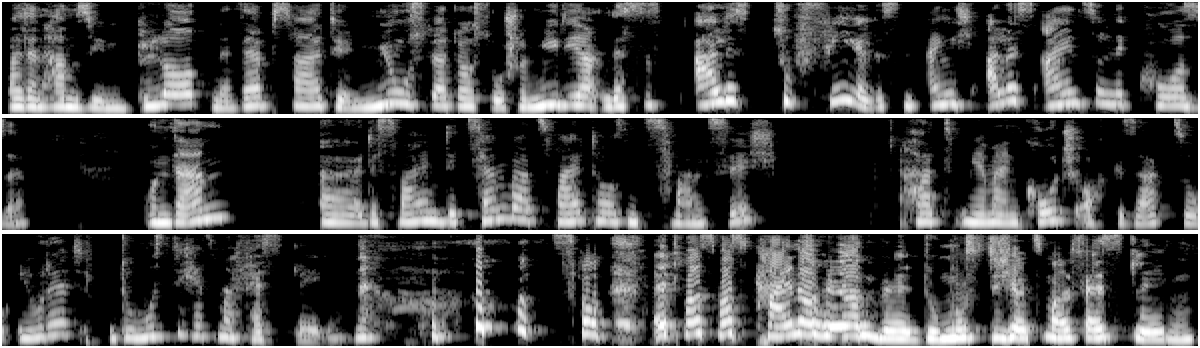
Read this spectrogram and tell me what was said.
weil dann haben sie einen Blog, eine Webseite, Newsletter, Social Media und das ist alles zu viel. Das sind eigentlich alles einzelne Kurse. Und dann, äh, das war im Dezember 2020, hat mir mein Coach auch gesagt, so, Judith, du musst dich jetzt mal festlegen. so etwas, was keiner hören will. Du musst dich jetzt mal festlegen.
